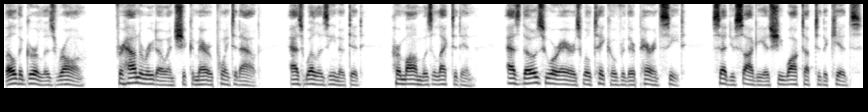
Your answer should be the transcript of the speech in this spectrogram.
Well the girl is wrong. For how Naruto and Shikamaru pointed out. As well as Ino did. Her mom was elected in. As those who are heirs will take over their parents' seat. Said Usagi as she walked up to the kids.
